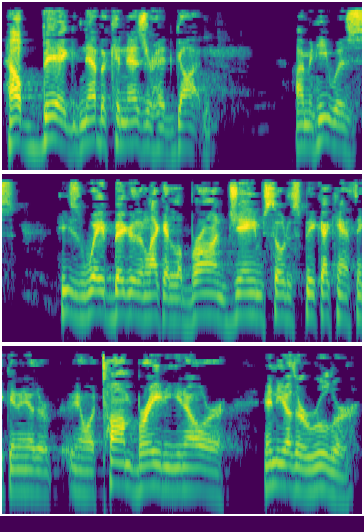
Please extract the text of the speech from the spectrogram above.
how big Nebuchadnezzar had gotten. I mean, he was, he's way bigger than like a LeBron James, so to speak. I can't think of any other, you know, a Tom Brady, you know, or any other ruler.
